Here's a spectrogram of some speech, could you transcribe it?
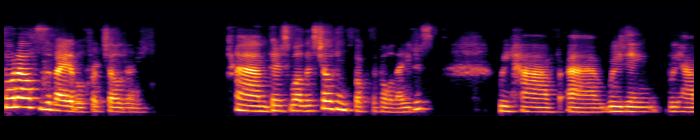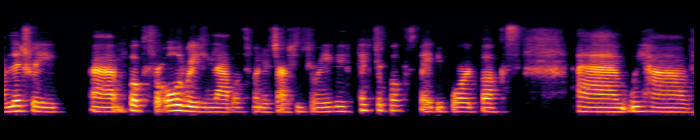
So what else is available for children? Um, there's, well, there's children's books of all ages. We have uh, reading, we have literary uh, books for all reading levels when you're starting to read. We have picture books, baby board books. Um, we have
